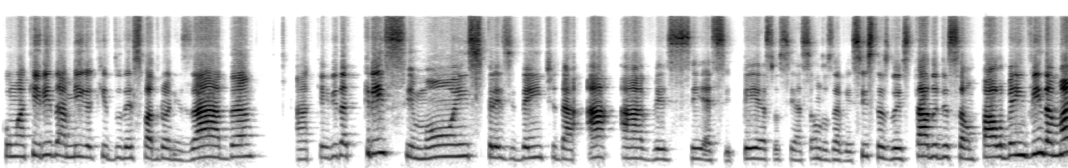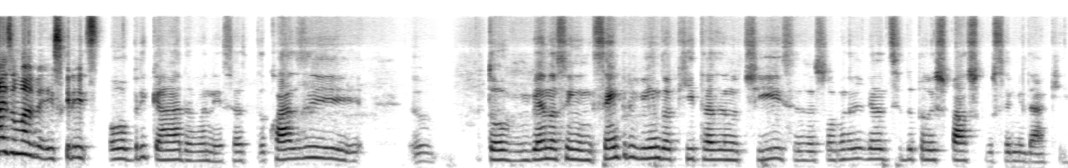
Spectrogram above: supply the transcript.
com uma querida amiga aqui do Despadronizada, a querida Cris Simões, presidente da AAVCSP, Associação dos Avecistas do Estado de São Paulo. Bem-vinda mais uma vez, Cris. Obrigada, Vanessa. Tô quase estou vivendo assim, sempre vindo aqui trazer notícias. Eu sou muito agradecida pelo espaço que você me dá aqui.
